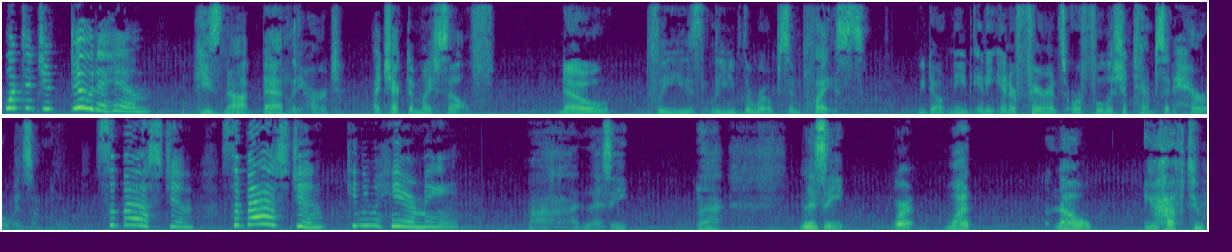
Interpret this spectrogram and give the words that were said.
What did you do to him? He's not badly hurt. I checked him myself. No, please leave the ropes in place. We don't need any interference or foolish attempts at heroism. Sebastian! Sebastian! Can you hear me? Uh, Lizzie? Uh, Lizzie, where? What? No, you have to.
